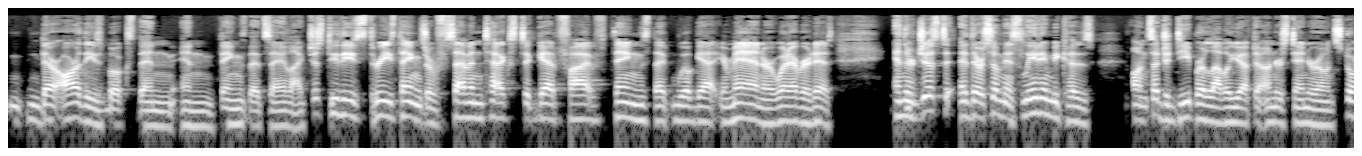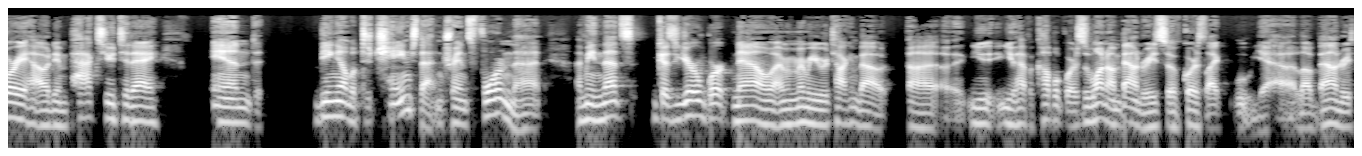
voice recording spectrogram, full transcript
there are these books then and things that say like, just do these three things or seven texts to get five things that will get your man or whatever it is. And they're just, they're so misleading because on such a deeper level, you have to understand your own story, how it impacts you today and being able to change that and transform that. I mean, that's because your work now, I remember you were talking about, uh, you, you have a couple courses, one on boundaries. So of course, like, ooh, yeah, I love boundaries.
